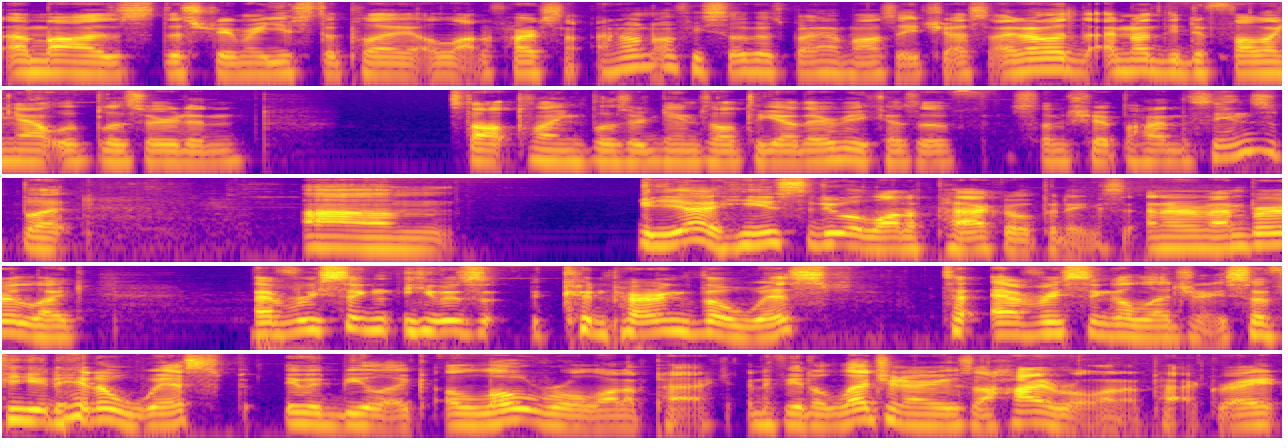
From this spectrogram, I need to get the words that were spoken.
Amaz, the streamer, used to play a lot of Hearthstone. I don't know if he still goes by Amaz HS. I know, I know they did falling out with Blizzard and stopped playing Blizzard games altogether because of some shit behind the scenes. But, um, yeah, he used to do a lot of pack openings, and I remember like every single he was comparing the Wisp to every single legendary. So if he had hit a Wisp, it would be like a low roll on a pack, and if he had a legendary, it was a high roll on a pack, right?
